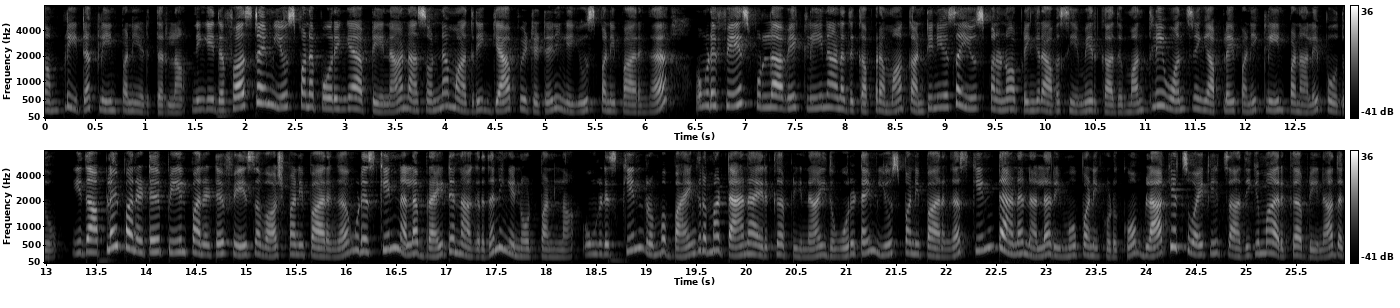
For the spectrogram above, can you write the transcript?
கம்ப்ளீட்டாக க்ளீன் பண்ணி எடுத்துடலாம். நீங்கள் இதை ஃபர்ஸ்ட் டைம் யூஸ் பண்ண போகிறீங்க அப்படின்னா நான் சொன்ன மாதிரி கேப் விட்டுட்டு நீங்கள் யூஸ் பண்ணி பாருங்கள் உங்களோட ஃபேஸ் ஃபுல்லாகவே க்ளீன் ஆனதுக்கப்புறமா கண்டினியூஸாக யூஸ் பண்ணணும் அப்படிங்கிற அவசியமே இருக்காது. மந்த்லி ஒன்ஸ் நீங்கள் அப்ளை பண்ணி க்ளீன் பண்ணாலே போதும். இதை அப்ளை பண்ணிட்டு பீல் பண்ணிட்டு ஃபேஸை வாஷ் பண்ணி பாருங்கள் உங்களுடைய ஸ்கின் நல்லா பிரைட்டன் ஆகிறத நீங்கள் நோட் பண்ணலாம். உங்களுடைய ஸ்கின் ரொம்ப பயங்கரமாக டேன் ஆயிருக்கு அப்படின்னா இதை ஒரு டைம் யூஸ் பண்ணி பாருங்கள் ஸ்கின் டேனை நல்லா ரிமூவ் பண்ணி கொடுக்கும். பிளாக் ஹெட்ஸ் ஒயிட் ஹெட்ஸ் அதிகமாக இருக்குது அப்படின்னா அதை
